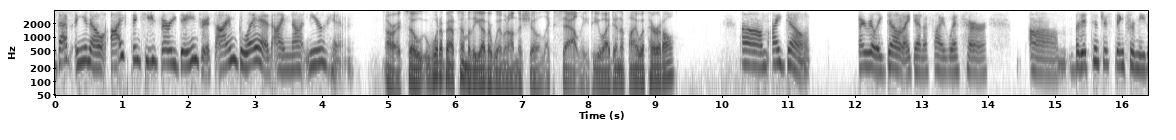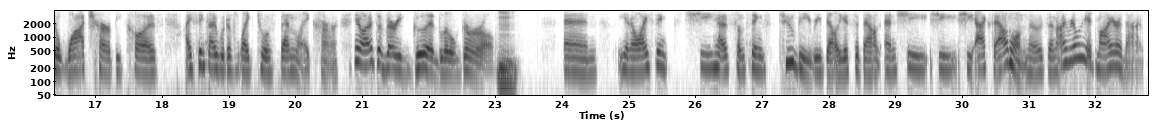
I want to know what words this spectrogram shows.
That you know, I think he's very dangerous. I'm glad I'm not near him. All right. So, what about some of the other women on the show, like Sally? Do you identify with her at all? Um, I don't. I really don't identify with her. Um, but it's interesting for me to watch her because I think I would have liked to have been like her. You know, I was a very good little girl. Mm. And, you know, I think she has some things to be rebellious about and she she she acts out on those and I really admire that.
